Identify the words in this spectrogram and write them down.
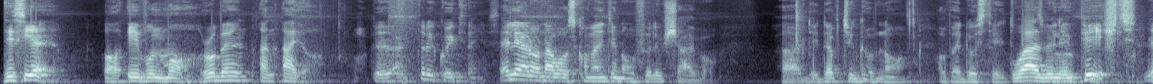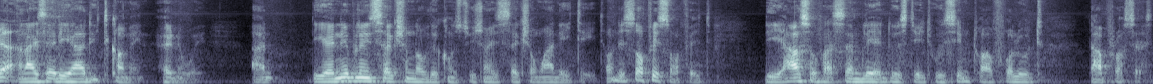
this year or even more. Reuben and Ayo. Okay, uh, three quick things. Earlier on, I was commenting on Philip Shaibu, uh, the deputy governor of Edo State. Who has been impeached. Yeah. And I said he had it coming anyway. And the enabling section of the Constitution is Section 188. On the surface of it, the House of Assembly at those State will seem to have followed that process.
